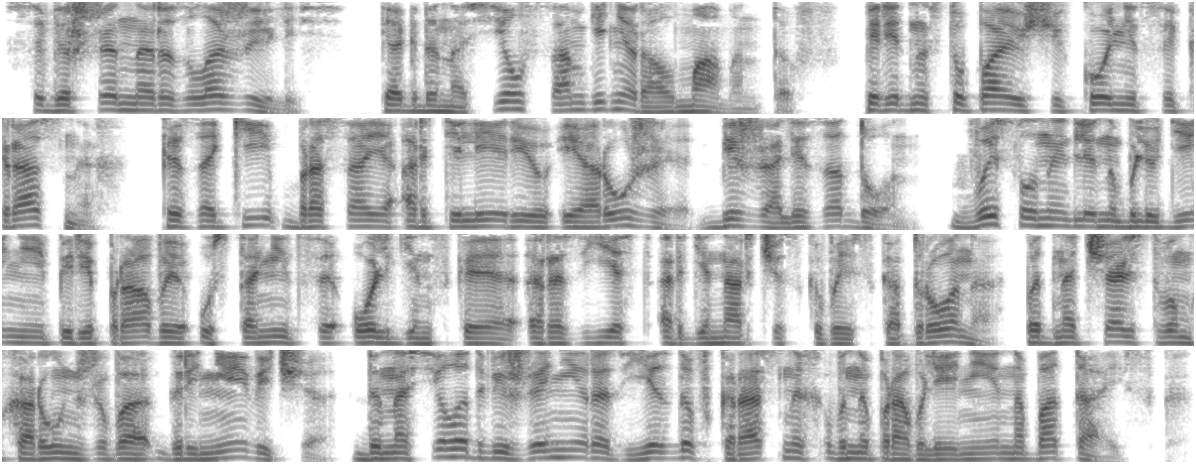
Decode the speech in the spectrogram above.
совершенно разложились, как доносил сам генерал Мамонтов. Перед наступающей конницей красных казаки, бросая артиллерию и оружие, бежали за Дон. Высланный для наблюдения переправы у станицы Ольгинская разъезд ординарческого эскадрона под начальством Харунжева-Гриневича доносил о движении разъездов красных в направлении на Батайск.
